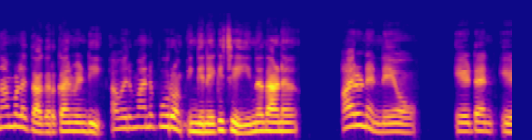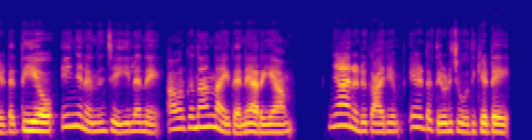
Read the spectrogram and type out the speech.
നമ്മളെ തകർക്കാൻ വേണ്ടി അവർ മനഃപൂർവം ഇങ്ങനെയൊക്കെ ചെയ്യുന്നതാണ്. അരുൺ എന്നെയോ ഏട്ടൻ ഏട്ടത്തിയോ? ഇങ്ങനെയൊന്നും ചെയ്യില്ലെന്നേ. അവർക്ക് നന്നായി തന്നെ അറിയാം. ഞാനൊരു കാര്യം ഏട്ടത്തിയോട് ചോദിക്കട്ടെ?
